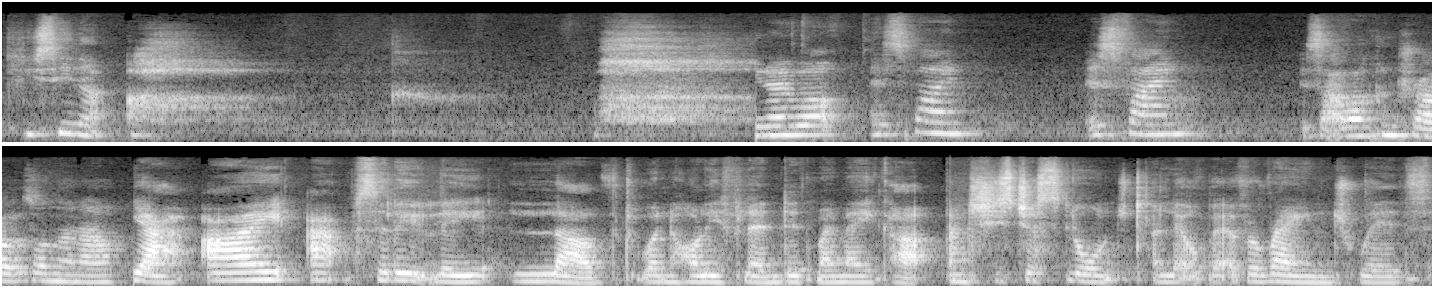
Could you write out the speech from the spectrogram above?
Can you see that? You know what? It's fine. It's fine. It's out of our control, it's on there now. Yeah, I absolutely loved when Holly Flynn did my makeup and she's just launched a little bit of a range with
